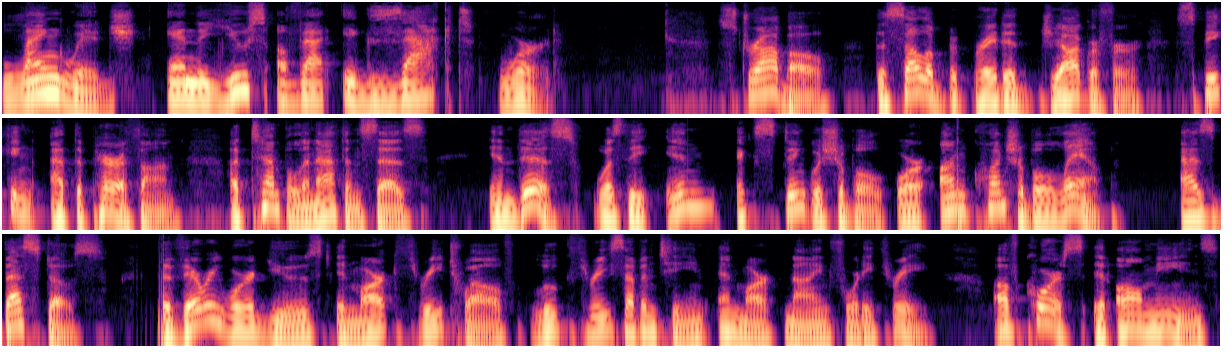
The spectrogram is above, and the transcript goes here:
language and the use of that exact word. Strabo the celebrated geographer, speaking at the Parthenon, a temple in Athens, says, In this was the inextinguishable or unquenchable lamp, asbestos, the very word used in Mark 3:12, Luke 3:17, and Mark 9:43. Of course, it all means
